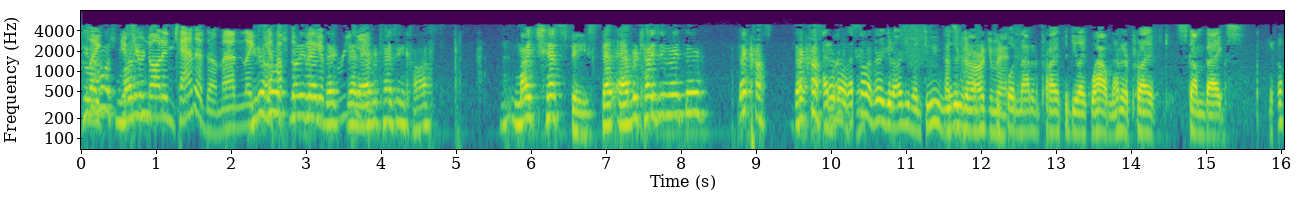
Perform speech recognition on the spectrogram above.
do you know like how if you're not in Canada, man, like you know how have much to money pay that, a that, that advertising cost. My chest space, that advertising right there, that costs. That costs. I don't know. That's man. not a very good argument. Do we really That's a good want argument. people in Mana Deprived to be like, "Wow, Mana Deprived scumbags"? You know?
